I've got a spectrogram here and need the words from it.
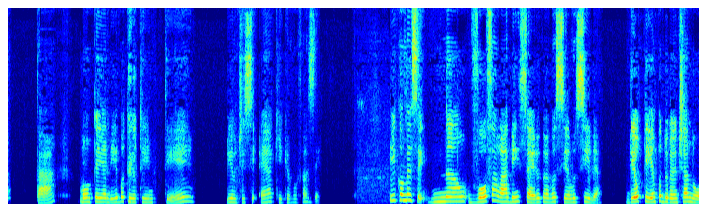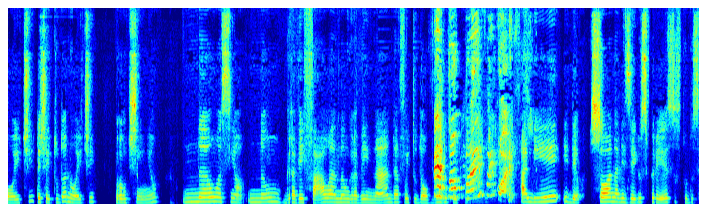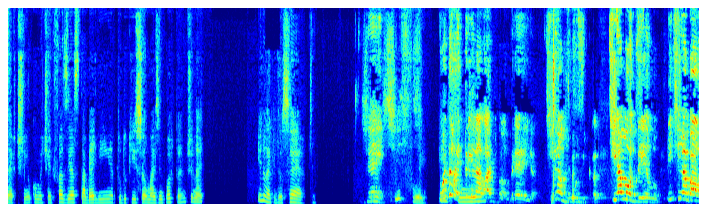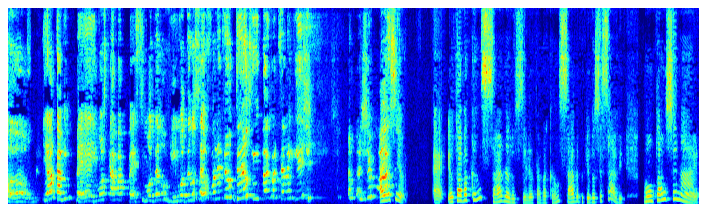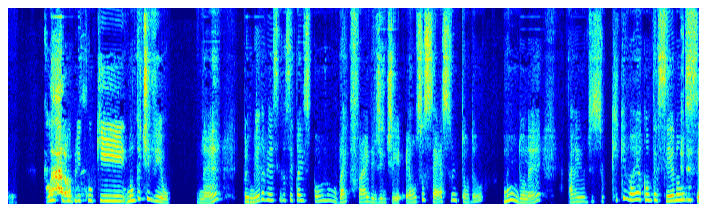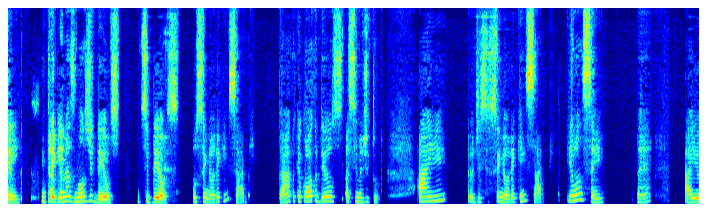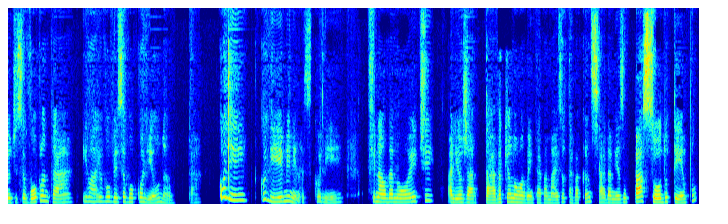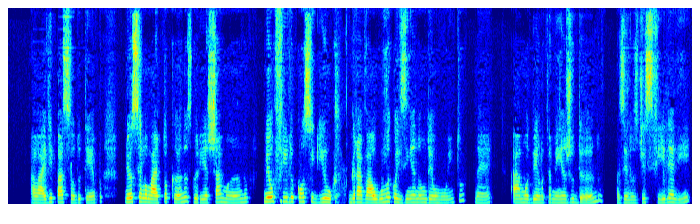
tá? Montei ali, botei o TNT, e eu disse: é aqui que eu vou fazer. E comecei. Não vou falar bem sério para você, Lucília. Deu tempo durante a noite, deixei tudo à noite prontinho. Não assim, ó, não gravei fala, não gravei nada, foi tudo ao vivo. Apertou foi... e embora. Ali e deu. Só analisei os preços, tudo certinho, como eu tinha que fazer, as tabelinhas, tudo que isso é o mais importante, né? E não é que deu certo? Gente, e foi. Quando eu entrei na live da Andréia, tinha música, tinha modelo e tinha balão. E ela tava em pé e mostrava a peça. E modelo vinha, modelo saiu. Eu falei, meu Deus, o que tá acontecendo aqui? Aí assim, é, eu tava cansada, Lucília, eu tava cansada, porque você sabe, montar um cenário, claro. um público que nunca te viu, né? primeira vez que você está expondo um Black Friday, gente, é um sucesso em todo mundo, né? Aí eu disse, o que, que vai acontecer? Não sei. Entreguei nas mãos de Deus. Eu disse, Deus, o Senhor é quem sabe, tá? Porque eu coloco Deus acima de tudo. Aí eu disse, o Senhor é quem sabe. E lancei, né? Aí eu disse, eu vou plantar e lá eu vou ver se eu vou colher ou não, tá? Colhi, colhi, meninas, colhi final da noite, Ali eu já estava que eu não aguentava mais, eu estava cansada mesmo. Passou do tempo, a live passou do tempo. Meu celular tocando, as gurias chamando. Meu filho conseguiu gravar alguma coisinha, não deu muito, né? A modelo também ajudando, fazendo os desfiles ali.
